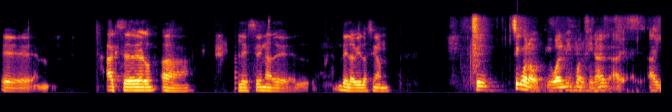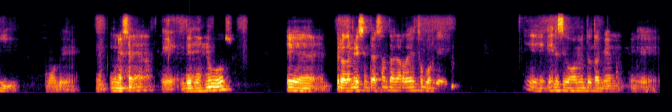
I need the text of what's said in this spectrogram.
eh, acceder a, la escena de la violación. Sí, sí, bueno, igual mismo al final hay, como que una escena de, de desnudos, eh, pero también es interesante hablar de esto porque eh, en ese momento también eh,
